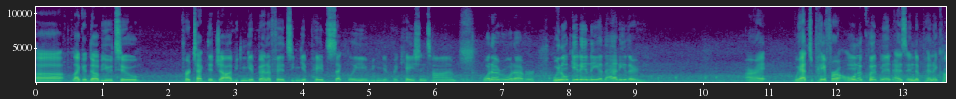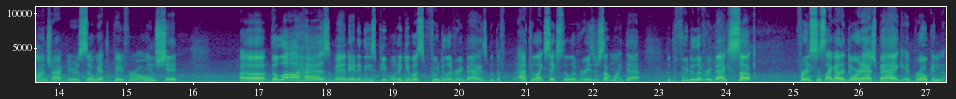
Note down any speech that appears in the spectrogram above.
uh, like a W-2 protected job. You can get benefits, you can get paid sick leave, you can get vacation time, whatever, whatever. We don't get any of that either. All right. We have to pay for our own equipment as independent contractors, so we have to pay for our own shit. Uh, the law has mandated these people to give us food delivery bags, but the, after like six deliveries or something like that. But the food delivery bags suck for instance, I got a DoorDash bag, it broke in the,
